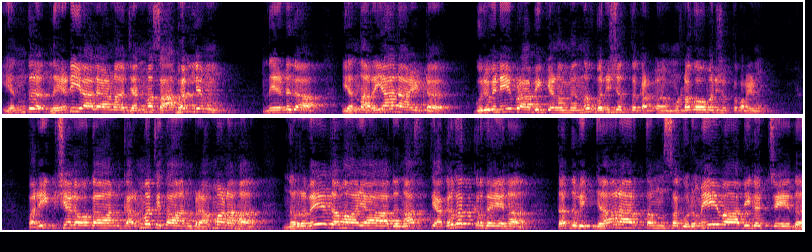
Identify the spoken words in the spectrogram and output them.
എന്ത് നേടിയാലാണ് ജന്മസാഫല്യം നേടുക എന്നറിയാനായിട്ട് ഗുരുവിനെ പ്രാപിക്കണം എന്ന് ഉപനിഷത്ത് മുണ്ടകോപനിഷത്ത് പറയുന്നു. പരീക്ഷലോകാൻ കർമ്മചിതാൻ ബ്രാഹ്മണ നിർവേദമായാത് നാസ്തി അകൃതകൃതേന തദ് വിജ്ഞാനാർത്ഥം സ ഗുരുമേവാഭിഗച്ഛേത്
